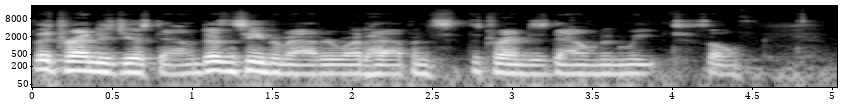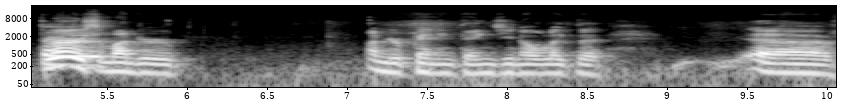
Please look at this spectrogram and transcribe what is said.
the trend is just down. Doesn't seem to matter what happens. The trend is down in wheat. So there are some under underpinning things, you know, like the uh,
